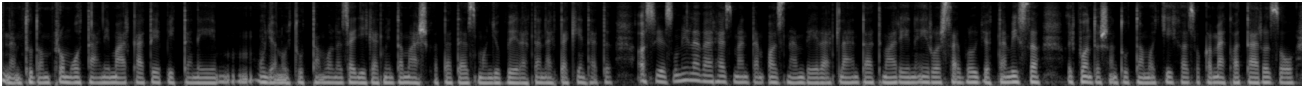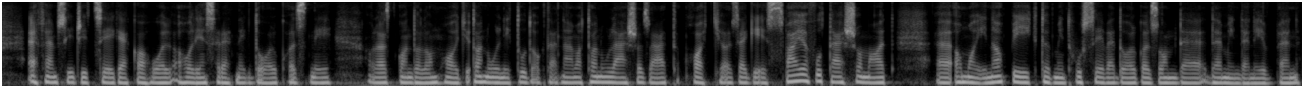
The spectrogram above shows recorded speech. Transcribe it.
nem tudom promotálni, márkát építeni, ugyanúgy tudtam volna az egyiket, mint a másikat, tehát ez mondjuk véletlennek tekinthető. Az, hogy az Unileverhez mentem, az nem véletlen. Tehát már én Írországból úgy jöttem vissza, hogy pontosan tudtam, hogy kik azok a meghatározó FMCG cégek, ahol, ahol én szeretnék dolgozni, ahol azt gondolom, hogy tanulni tudok, tehát nem a tanulás az áthatja az egész pályafutásomat. A mai napig több mint 20 éve dolgozom, de, de mind minden évben.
